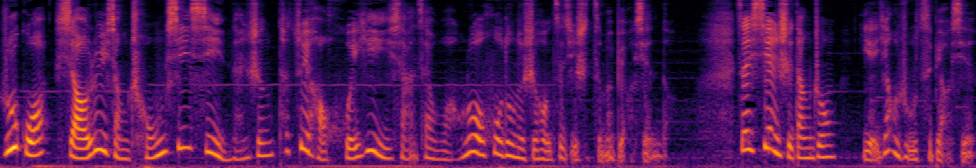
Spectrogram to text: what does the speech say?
如果小绿想重新吸引男生，他最好回忆一下在网络互动的时候自己是怎么表现的，在现实当中也要如此表现，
